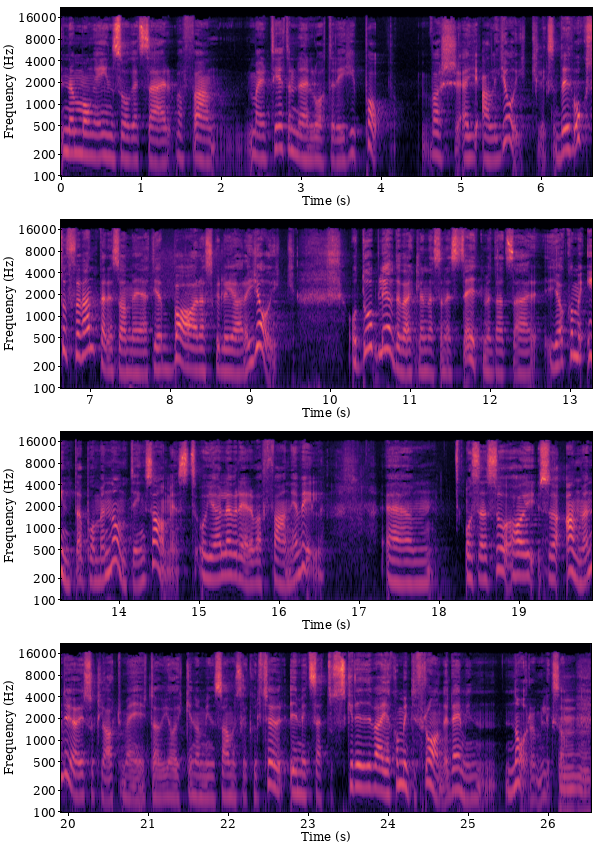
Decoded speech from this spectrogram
när många insåg att så här, vad fan, majoriteten av den låter är hiphop. Vars är all jojk liksom. Det också förväntades av mig att jag bara skulle göra jojk. Och då blev det verkligen nästan ett statement att så här, jag kommer inte ha på mig någonting samiskt. Och jag levererar vad fan jag vill. Ehm, och sen så, har, så använder jag ju såklart mig utav jojken och min samiska kultur i mitt sätt att skriva. Jag kommer inte ifrån det, det är min norm liksom.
